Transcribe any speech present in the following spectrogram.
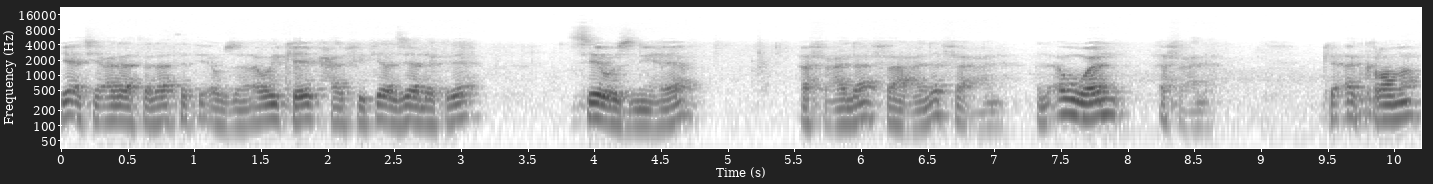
يأتي على ثلاثة أوزان. أو كيك حرفيتها زيادة كده. سي وزنها. أفعل فاعل فاعل الأول أفعل. كأكرم.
